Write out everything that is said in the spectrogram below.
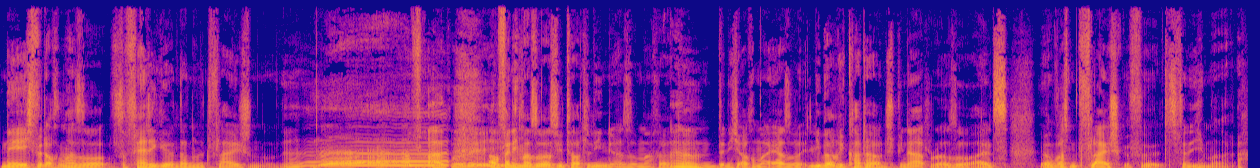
nee, ich würde auch immer so, so fertige und dann mit Fleisch. Und, äh, fragwürdig. auch wenn ich mal sowas wie Tortellini oder so mache, Ja. dann bin ich auch immer eher so, lieber Ricotta und Spinat oder so, als irgendwas mit Fleisch gefüllt. Das finde ich immer. Ach.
